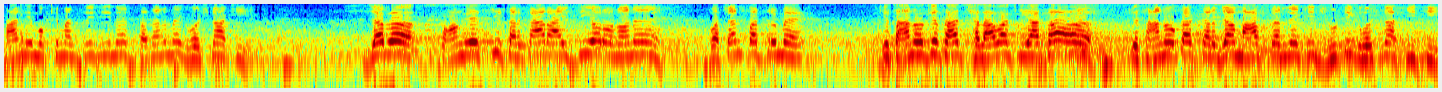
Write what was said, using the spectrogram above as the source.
माननीय मुख्यमंत्री जी ने सदन में घोषणा की। जब कांग्रेस की सरकार आई थी और उन्होंने वचन पत्र में किसानों के साथ छलावा किया था और किसानों का कर्जा माफ़ करने की झूठी घोषणा की थी।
